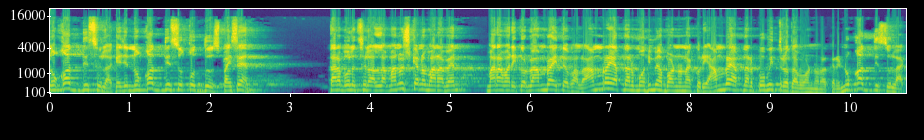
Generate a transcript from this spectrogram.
নুকদ্দিসুলাক এই যে নুকদ্দিসু কুদ্দুস, পাইছেন? তারা বলেছিল, আল্লাহ, মানুষ কেন বানাবেন? মারামারি করবে, আমরাই তো ভালো। আমরাই আপনার মহিমা বর্ণনা করি, আমরাই আপনার পবিত্রতা বর্ণনা করি। নুকদ্দিসুলাক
